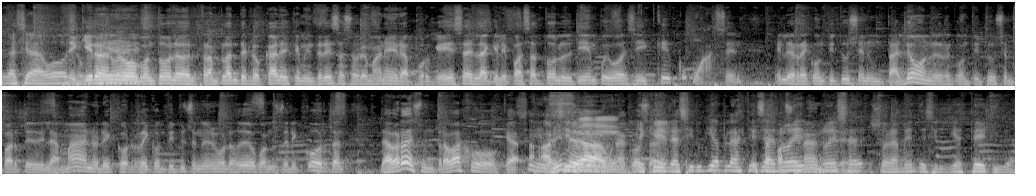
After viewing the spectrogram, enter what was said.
Gracias a vos. Te quiero de nuevo con todos los trasplantes locales que me interesa sobremanera, porque esa es la que le pasa todo el tiempo y vos decís, ¿qué, ¿cómo hacen? Él le reconstituyen un talón, le reconstituyen parte de la mano, le reconstituyen de nuevo los dedos cuando se le cortan. La verdad es un trabajo que a, mí me da una cosa. Es que la cirugía plástica no, es, solamente cirugía estética.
